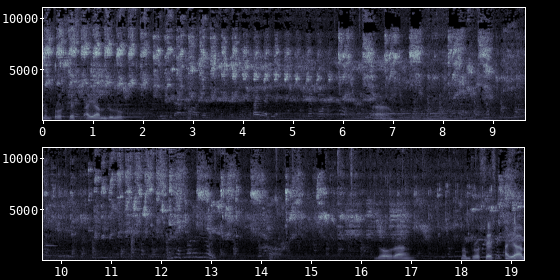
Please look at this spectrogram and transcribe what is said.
Memproses ayam dulu. Um, dua orang memproses ayam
